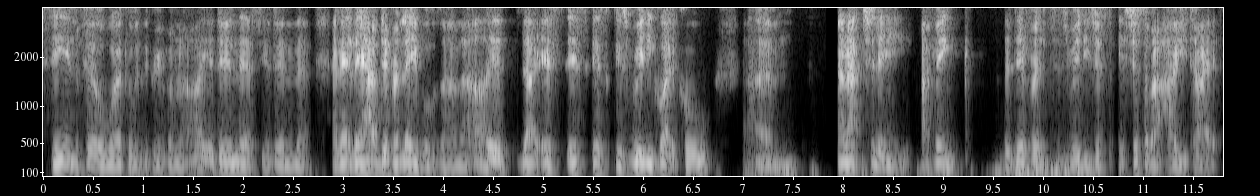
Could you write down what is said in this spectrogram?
seen Phil working with the group. I'm like, oh, you're doing this, you're doing that, and they, they have different labels. And I'm like, oh, you're, like it's, it's it's it's really quite cool. Um, and actually, I think the difference is really just it's just about how you tie it.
